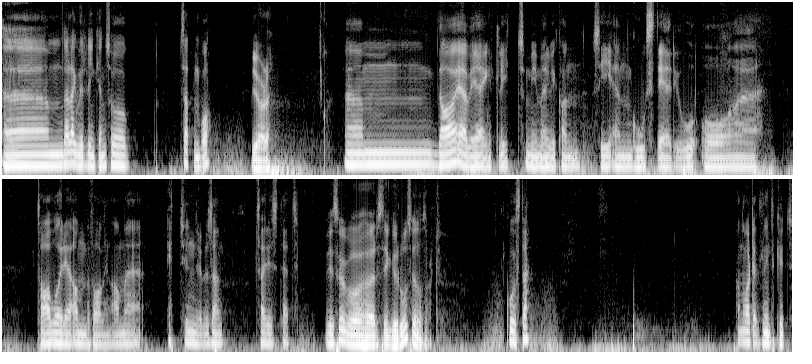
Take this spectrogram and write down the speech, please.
Um, der legger vi ut linken, så sett den på. Gjør det. Um, da er vi egentlig ikke så mye mer vi kan si enn god stereo og uh, ta våre anbefalinger med 100% seriøsitet. Vi skal gå og høre Sigurd Ros nå snart. Kos deg. Ja, Nå ble det et lite kutt.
